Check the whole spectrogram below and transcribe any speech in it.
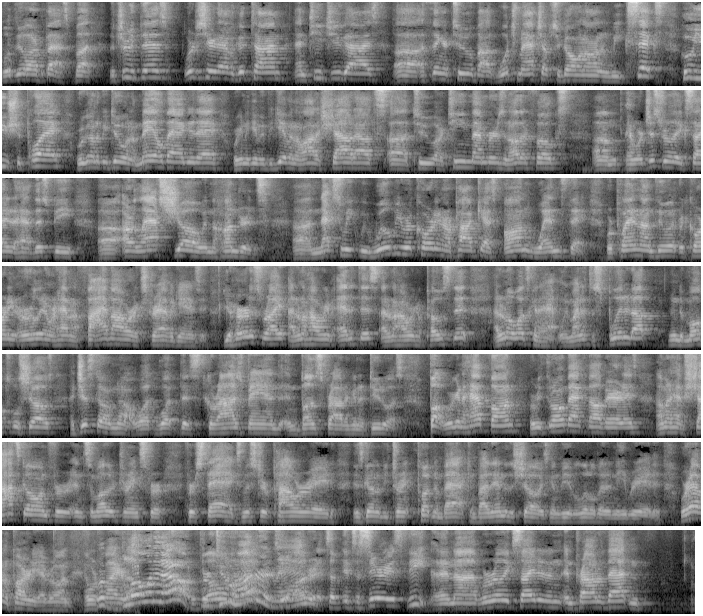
We'll do our best. But the truth is, we're just here to have a good time and teach you guys uh, a thing or two about which matchups are going on in week six, who you should play. We're going to be doing a mailbag today. We're going to be giving a lot of shout outs uh, to our team members and other folks. Um, and we're just really excited to have this be uh, our last show in the hundreds. Uh, next week we will be recording our podcast on Wednesday. We're planning on doing recording early, and we're having a five-hour extravaganza. You heard us right. I don't know how we're going to edit this. I don't know how we're going to post it. I don't know what's going to happen. We might have to split it up into multiple shows. I just don't know what what this Garage Band and Buzzsprout are going to do to us. But we're gonna have fun. We're gonna be throwing back Valverde's. I'm gonna have shots going for and some other drinks for for Stags. Mr. Powerade is gonna be drink putting them back, and by the end of the show, he's gonna be a little bit inebriated. We're having a party, everyone, and we're, We're fired up. blowing it out for Blowing it out. 200, man. 200. It's a it's a serious feat, and uh, we're really excited and, and proud of that. And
